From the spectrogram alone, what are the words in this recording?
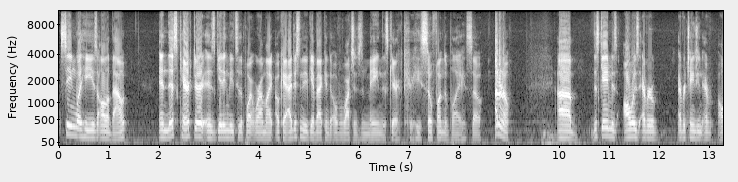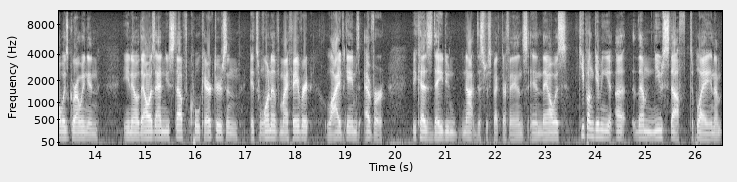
seeing what he is all about. And this character is getting me to the point where I'm like, okay, I just need to get back into Overwatch and just main this character. He's so fun to play. So I don't know. Um, this game is always ever, ever changing, ever always growing, and you know they always add new stuff, cool characters, and it's one of my favorite live games ever because they do not disrespect their fans and they always keep on giving you uh, them new stuff to play. And I'm,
